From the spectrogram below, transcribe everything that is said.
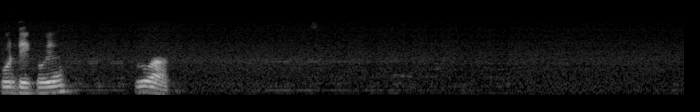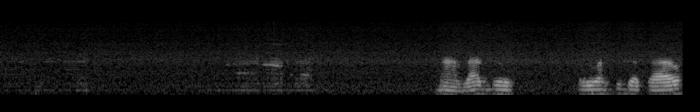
Kode kau ya? Keluar. Nah, bagus. Keluar juga kau.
